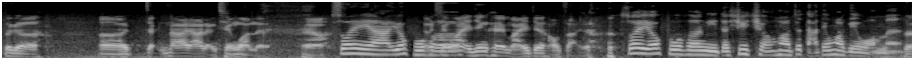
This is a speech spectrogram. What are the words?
这个呃，大大概要两千万嘞，对啊，所以啊，有符合，两千万已经可以买一间豪宅了。所以有符合你的需求的话，就打电话给我们。对，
